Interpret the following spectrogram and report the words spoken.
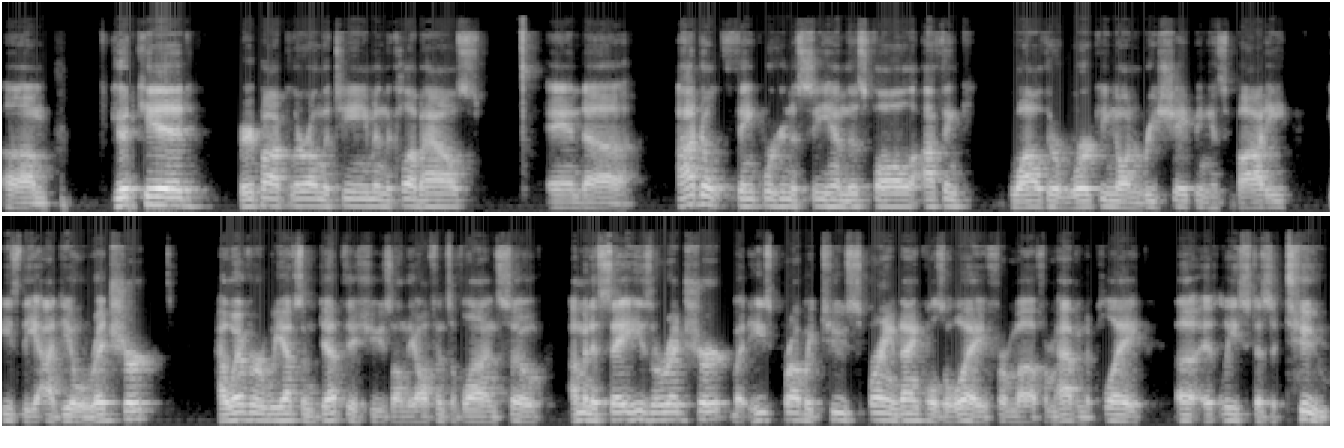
Um, good kid, very popular on the team in the clubhouse, and uh, I don't think we're going to see him this fall. I think while they're working on reshaping his body, he's the ideal red shirt. However, we have some depth issues on the offensive line, so I'm going to say he's a red shirt, but he's probably two sprained ankles away from uh, from having to play uh, at least as a two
